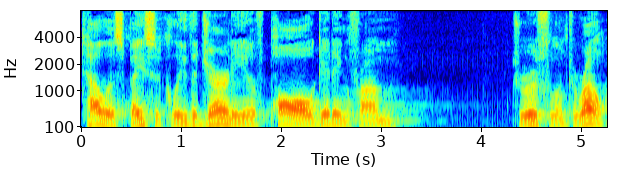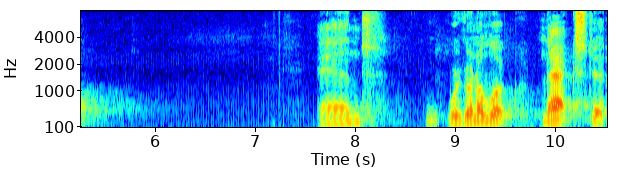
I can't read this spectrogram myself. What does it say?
tell us basically the journey of Paul getting from Jerusalem to Rome. And we're going to look next at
